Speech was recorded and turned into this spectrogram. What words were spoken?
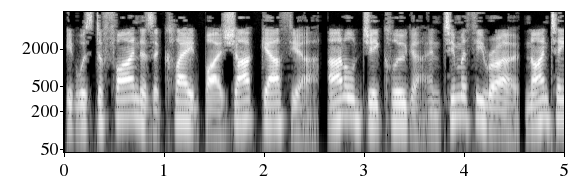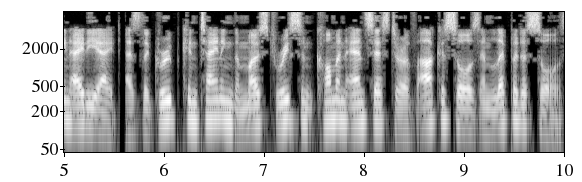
It was defined as a clade by Jacques Gauthier, Arnold G. Kluger and Timothy Rowe 1988 as the group containing the most recent common ancestor of archosaurs and lepidosaurs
